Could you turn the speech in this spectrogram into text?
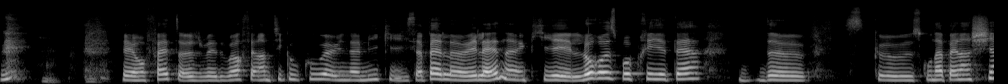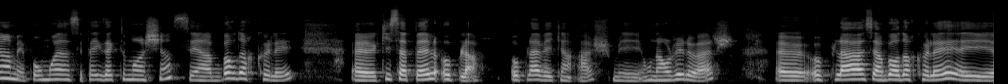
oui, Et en fait, je vais devoir faire un petit coucou à une amie qui s'appelle euh, Hélène, qui est l'heureuse propriétaire de ce qu'on appelle un chien, mais pour moi, c'est pas exactement un chien, c'est un border collie euh, qui s'appelle Opla. Opla avec un H, mais on a enlevé le H. Euh, Opla, c'est un border collie et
